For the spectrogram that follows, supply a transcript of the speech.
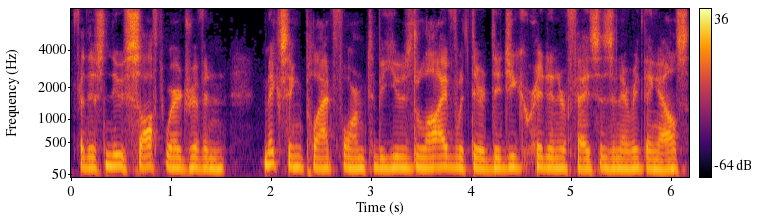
for this new software driven mixing platform to be used live with their DigiGrid interfaces and everything else.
